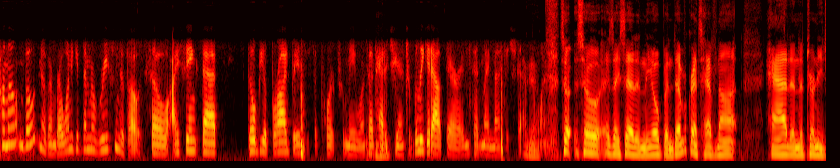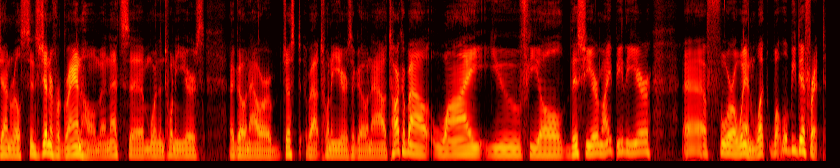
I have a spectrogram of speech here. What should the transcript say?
come out and vote in November. I want to give them a reason to vote. So I think that there'll be a broad base of support for me once I've had a mm-hmm. chance to really get out there and send my message to everyone. Yeah. So, so as I said in the open, Democrats have not had an attorney general since Jennifer Granholm, and that's uh, more than 20 years ago now, or just about 20 years ago now. Talk about why you feel this year might be the year uh, for a win. What what will be different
